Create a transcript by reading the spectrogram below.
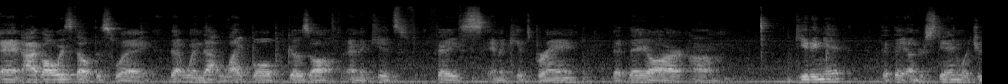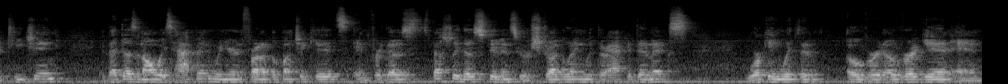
and I've always felt this way, that when that light bulb goes off in a kid's face, in a kid's brain, that they are um, getting it, that they understand what you're teaching, that doesn't always happen when you're in front of a bunch of kids. And for those, especially those students who are struggling with their academics, working with them over and over again and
